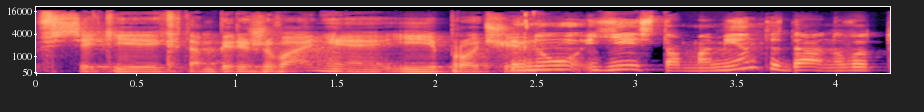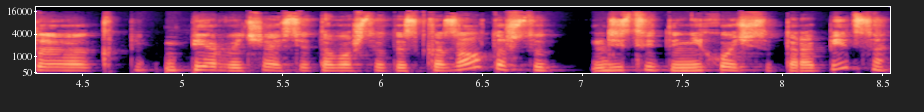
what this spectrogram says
всякие там переживания и прочее. Ну, есть там моменты, да, но вот к первой части того, что ты сказал, то, что действительно не хочется торопиться,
